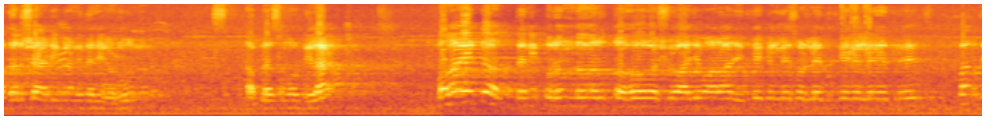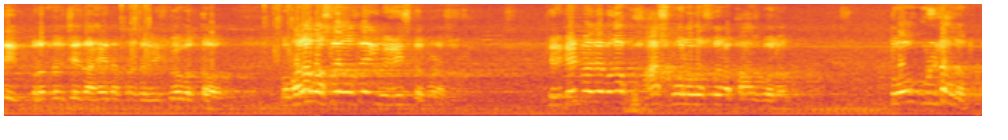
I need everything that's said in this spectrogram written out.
आदर्श या ठिकाणी त्यांनी घडवून आपल्यासमोर दिला. मला एक त्यांनी पुरंदर तह शिवाजी महाराज इतके किल्ले सोडले तितके किल्ले घेतले. पण ते पुरंदरचेच आहेत आपण सगळे शिवभक्त आहोत. पण मला बसल्या बसल्या एक वेगळीच कल्पना सुचली. क्रिकेटमध्ये बघा फास्ट बॉलर असतो ना फास्ट बॉलर तो उलटा जातो.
